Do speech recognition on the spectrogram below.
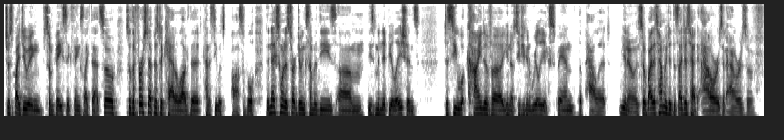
just by doing some basic things like that. So, so the first step is to catalog that, kind of see what's possible. The next one is start doing some of these, um, these manipulations to see what kind of uh you know see if you can really expand the palette you know and so by the time we did this i just had hours and hours of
